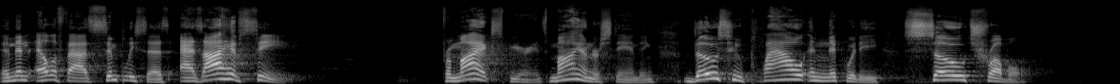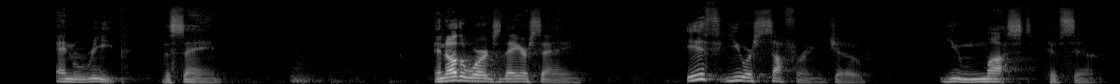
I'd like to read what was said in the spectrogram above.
And then Eliphaz simply says, As I have seen, from my experience, my understanding, those who plow iniquity sow trouble and reap the same. In other words, they are saying, if you are suffering, Job, you must have sinned.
